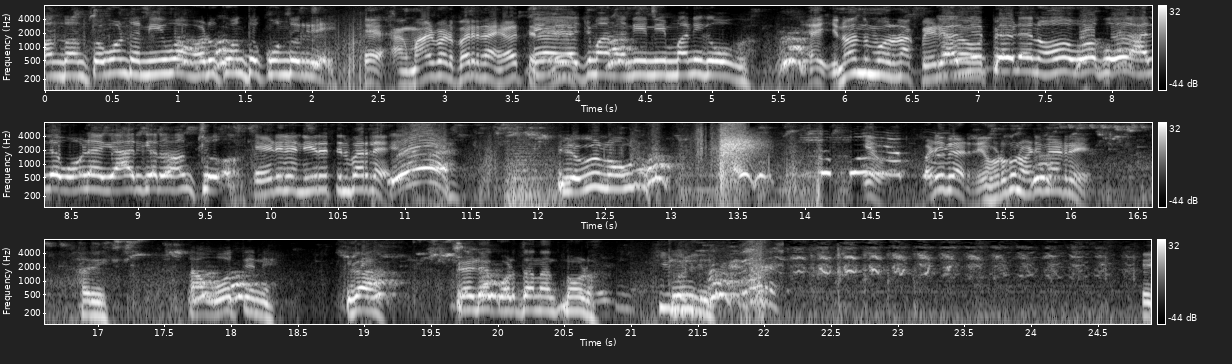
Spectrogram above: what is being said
ಒಂದೊಂದು ತಗೊಂಡು ನೀವ ಹೊಡ್ಕೊಂತ ಕುಂದ್ರಿ. ಏ ಹಂಗ ಮಾಡ್ಬೇಡ ಬರ್ರಿ ನಾ ಏ ಹೇಳ್ತೀನಿ ಯಜಮಾನ ನೀ ನಿಮ್ಮ ಮನೆಗೆ ಹೋಗು. ಏ ಇನ್ನೊಂದು ಮೂರು ನಾಲ್ಕು ಪೇಡಿ ಅಲ್ಲೇ ಪೇಡೇನು ಹೋಗು ಅಲ್ಲೇ ಓಣ್ಯಾಗ ಯಾರಿಗಾರ ಹಂಚು. ಪೇಡಿಲೆ ನೀರೇ ತಿನ್ಬರ್ಲಿ ಏ ಇವು ನಾವು? ಏ ಹೊಡಿಬೇಡ್ರಿ ಹುಡುಗನ ಹೊಡಿಬೇಡ್ರಿ. ಸರಿ ನಾವು ಓದ್ತೀನಿ. ಈಗ ಪೇಡೆ ಕೊಡ್ತಾನಂತ ನೋಡು. ಏ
